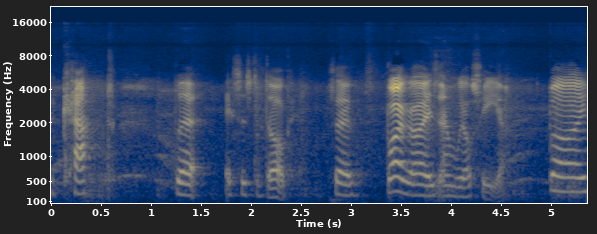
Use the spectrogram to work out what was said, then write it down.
a cat, but it's just a dog. So, bye guys, and we'll see ya. Bye.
